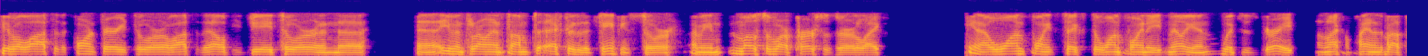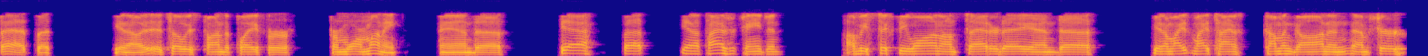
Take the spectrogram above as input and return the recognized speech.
give a lot to the Corn Ferry Tour, a lot to the LPGA Tour, and, uh, uh, even throw in some to extra to the Champions Tour. I mean, most of our purses are like you know, 1.6 to 1.8 million, which is great. I'm not complaining about that, but you know, it's always fun to play for, for more money. And, uh, yeah, but you know, times are changing. I'll be 61 on Saturday and, uh, you know, my, my time's come and gone and I'm sure,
